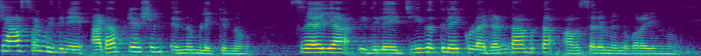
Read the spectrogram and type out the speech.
ശാസ്ത്രം ഇതിനെ അഡാപ്റ്റേഷൻ എന്നും വിളിക്കുന്നു. ശ്രേയ ഇതിലെ ജീവിതത്തിലേക്കുള്ള രണ്ടാമത്തെ അവസരം എന്ന് പറയുന്നു.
